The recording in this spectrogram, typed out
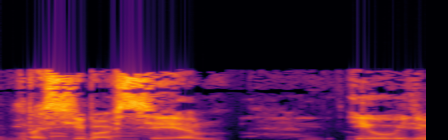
Спасибо всем. И увидимся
